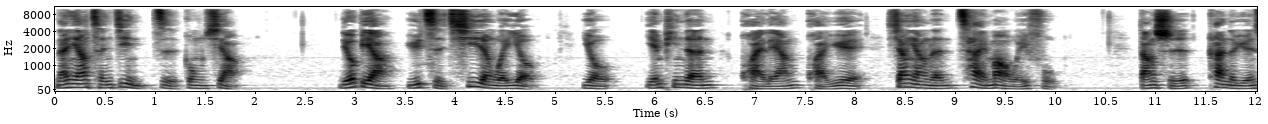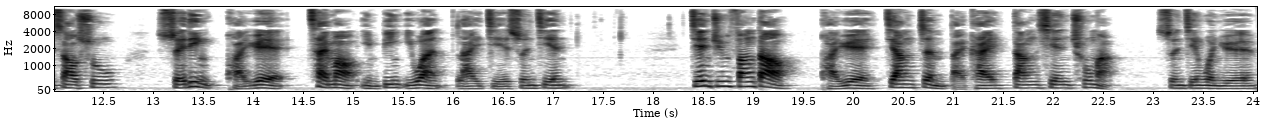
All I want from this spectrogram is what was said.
南阳陈进，字公孝。刘表与此七人为友，有延平人蒯良、蒯越，襄阳人蔡瑁为辅。当时看了袁绍书，遂令蒯越、蔡瑁引兵一万来劫孙坚。监军方到，蒯越将阵摆开，当先出马。孙坚问曰：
